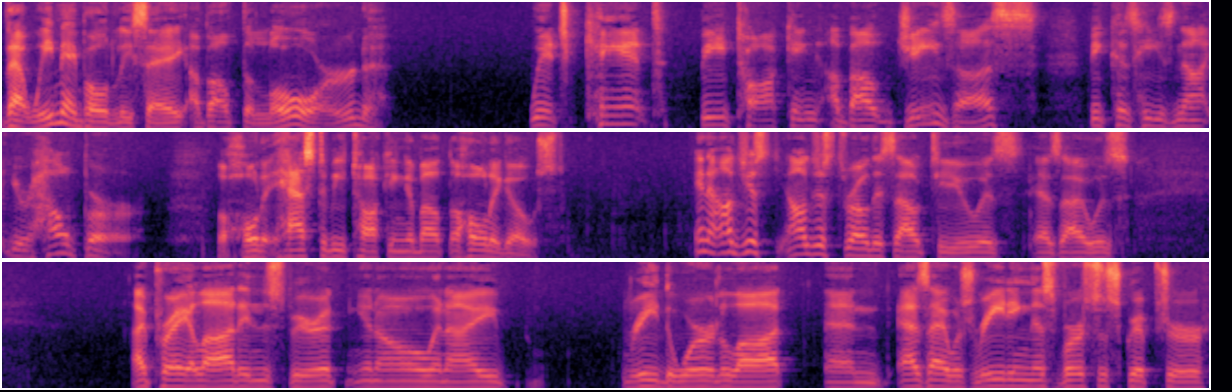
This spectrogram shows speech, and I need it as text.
that we may boldly say about the Lord which can't be talking about Jesus because he's not your helper. The Holy has to be talking about the Holy Ghost. And I'll just I'll just throw this out to you as as I was I pray a lot in the spirit you know and I read the word a lot. And as I was reading this verse of scripture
